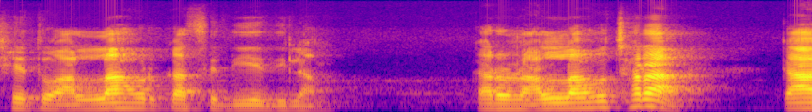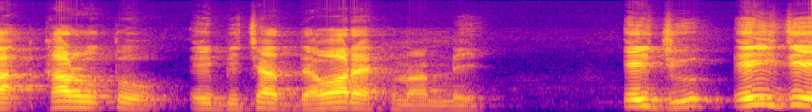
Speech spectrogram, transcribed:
সে তো আল্লাহর কাছে দিয়ে দিলাম। কারণ আল্লাহ ছাড়া কারও তো এই বিচার দেওয়ার এখন আর নেই। এই যু, এই যে,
